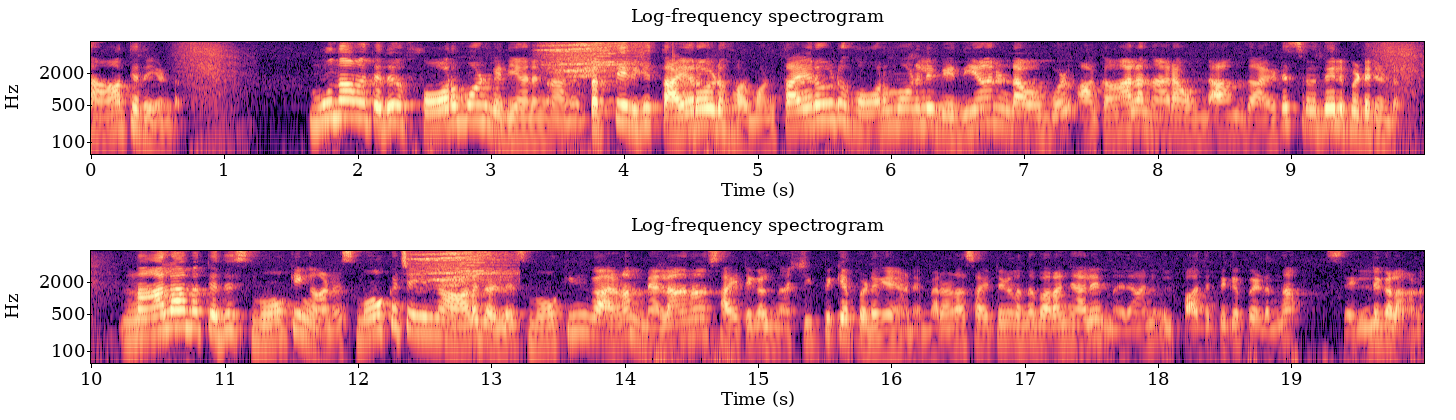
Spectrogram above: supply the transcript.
സാധ്യതയുണ്ട്. മൂന്നാമത്തേത് ഹോർമോൺ വ്യതിയാനങ്ങളാണ്. പ്രത്യേകിച്ച് തൈറോയ്ഡ് ഹോർമോൺ തൈറോയ്ഡ് ഹോർമോണിൽ വ്യതിയാനം ഉണ്ടാവുമ്പോൾ അകാല നര ഉണ്ടാകുന്നതായിട്ട് ശ്രദ്ധയിൽപ്പെട്ടിട്ടുണ്ട്. നാലാമത്തേത് സ്മോക്കിംഗ് ആണ്. സ്മോക്ക് ചെയ്യുന്ന ആളുകളിൽ സ്മോക്കിംഗ് കാരണം മെലാനോസൈറ്റുകൾ നശിപ്പിക്കപ്പെടുകയാണ്. മെലാനോസൈറ്റുകൾ എന്ന് പറഞ്ഞാൽ മെലാൻ ഉൽപ്പാദിപ്പിക്കപ്പെടുന്ന സെല്ലുകളാണ്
